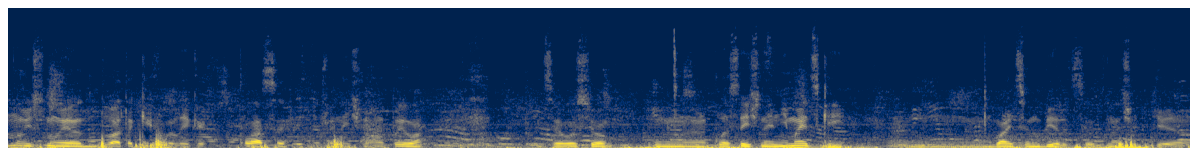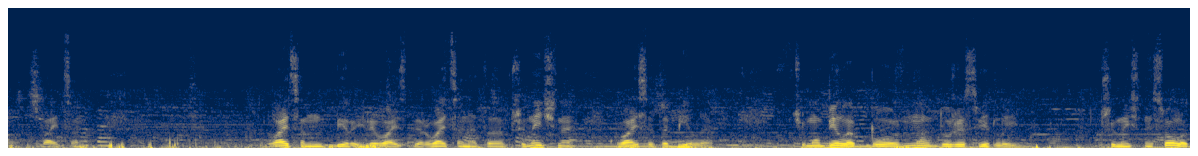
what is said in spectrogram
Ну, існує два таких великих класи пшеничного пива. Це ось класичний німецький Weizenbier, це значить е, Weizen. Weizenbier или Weissbier. Weizen это пшеничне, Weiss это біле. Чому біле? Бо ну, дуже світлий пшеничний солод,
